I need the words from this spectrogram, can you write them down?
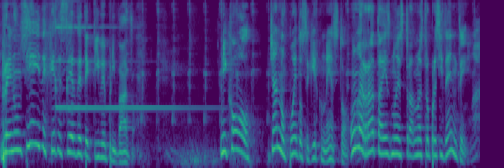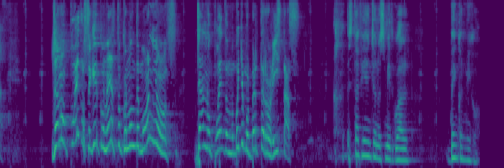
Renuncié y dejé de ser detective privado. Nicole, ya no puedo seguir con esto. Una rata es nuestra, nuestro presidente. Ya no puedo puedo seguir con esto, con un demonios. Ya no puedo, me voy a volver terroristas. Está bien, John Smith Wall. Ven conmigo.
